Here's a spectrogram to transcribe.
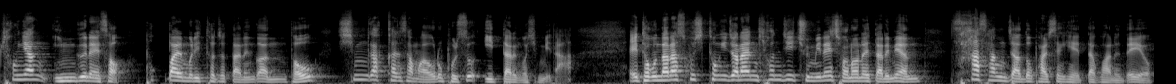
평양 인근에서 폭발물이 터졌다는 건 더욱 심각한 상황으로 볼 수 있다는 것입니다. 더군다나 소식통이 전한 현지 주민의 전원에 따르면 사상자도 발생했다고 하는데요.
